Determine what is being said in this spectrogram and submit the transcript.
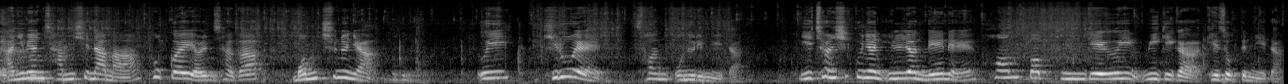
아니면 잠시나마 폭거의 열차가 멈추느냐의 기로에 선 오늘입니다. 2019년 1년 내내 헌법 붕괴의 위기가 계속됩니다.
